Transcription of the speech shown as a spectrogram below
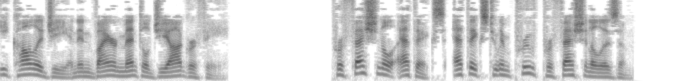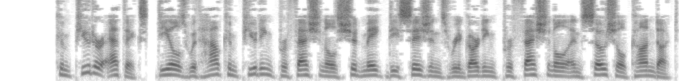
ecology and environmental geography. Professional ethics – ethics to improve professionalism. Computer ethics – deals with how computing professionals should make decisions regarding professional and social conduct.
